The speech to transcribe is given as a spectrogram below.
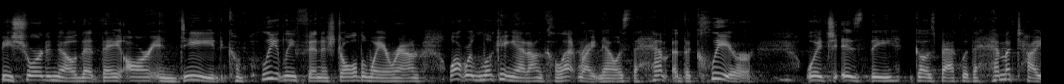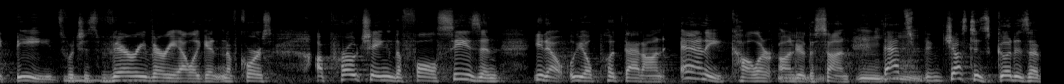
be sure to know that they are indeed completely finished all the way around. What we're looking at on Colette right now is the, hem, the clear which is the, goes back with the hematite beads, which is very, very elegant. And of course, approaching the fall season, you know, you'll put that on any color under the sun. Mm -hmm. That's just as good as a,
